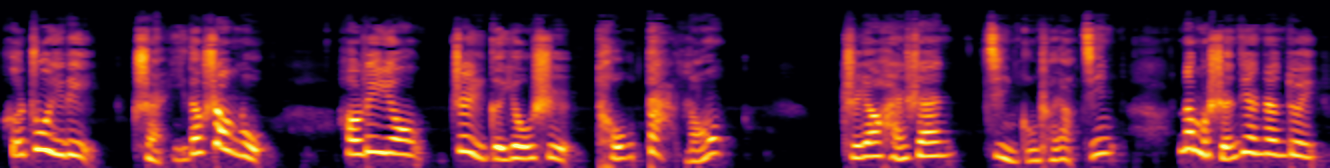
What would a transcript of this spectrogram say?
和注意力转移到上路，好利用这个优势偷大龙。只要寒山进攻程咬金，那么神殿战队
